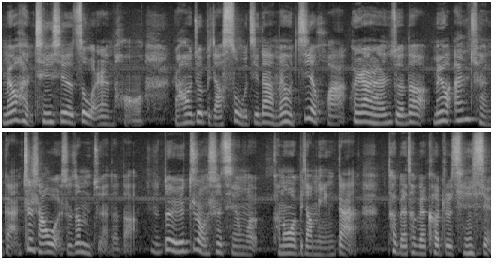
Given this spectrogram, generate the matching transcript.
没有很清晰的自我认同，然后就比较肆无忌惮，没有计划，会让人觉得没有安全感。至少我是这么觉得就是对于这种事情，我可能我比较敏感，特别特别克制清醒。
